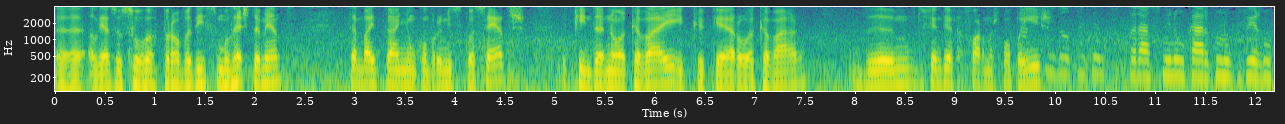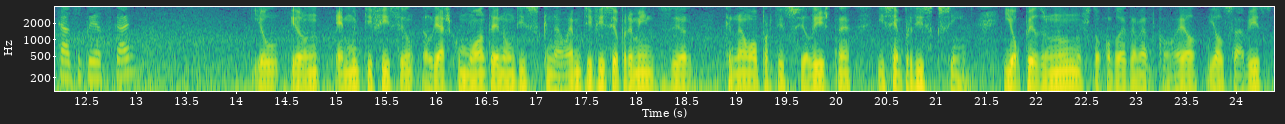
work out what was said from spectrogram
Uh, aliás, eu sou a prova disso modestamente. Também tenho um compromisso com a SEDES, que ainda não acabei e que quero acabar, de defender reformas para o país. Está disponível, por exemplo, para assumir um cargo no governo caso o PS ganhe? Eu, eu, é muito difícil, aliás, como ontem não disse que não, é muito difícil para mim dizer que não ao Partido Socialista e sempre disse que sim. E ao Pedro Nuno estou completamente com ele, e ele sabe isso,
